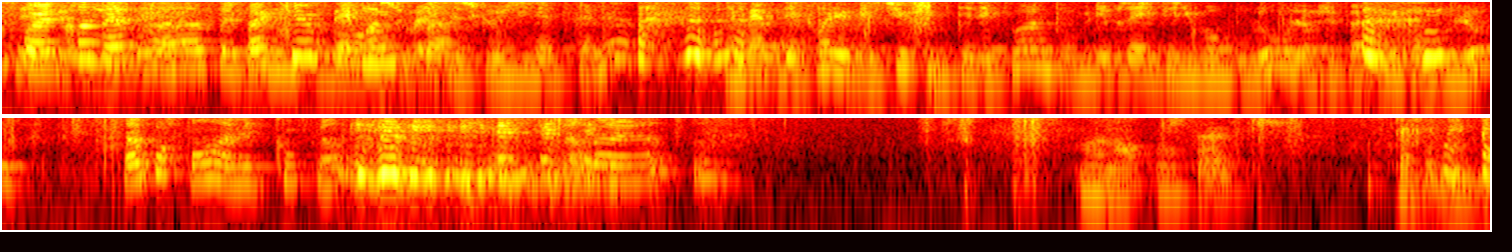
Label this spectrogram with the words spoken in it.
Faut être honnête, hein, c'est pas que Mais pour moi, c'est ce que je disais tout à l'heure. Il y a même des fois les messieurs qui me téléphonent pour me dire vous avez fait du bon boulot, alors j'ai pas fait du bon boulot. C'est important, la vie de couple. Hein. L'air de rien. Maintenant, on talque. Talque bébé.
